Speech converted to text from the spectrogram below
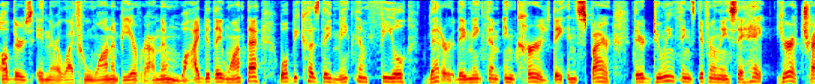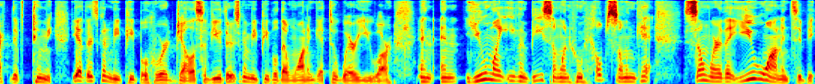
others in their life who want to be around them. Why do they want that? Well, because they make them feel better. They make them encouraged. They inspire. They're doing things differently and say, hey, you're attractive to me. Yeah, there's going to be people who are jealous of you. There's going to be people that want to get to where you are. And, and you might even be someone who helps someone get somewhere that you wanted to be.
